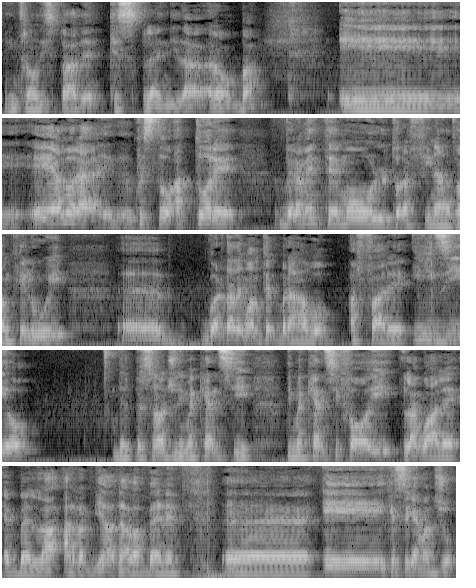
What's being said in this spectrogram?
in Trono di Spade, che splendida roba. E, e allora eh, questo attore veramente molto raffinato anche lui. Eh, guardate quanto è bravo a fare il zio del personaggio di Mackenzie, di Mackenzie Foy, la quale è bella arrabbiata, va bene? Eh, e che si chiama Joe.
